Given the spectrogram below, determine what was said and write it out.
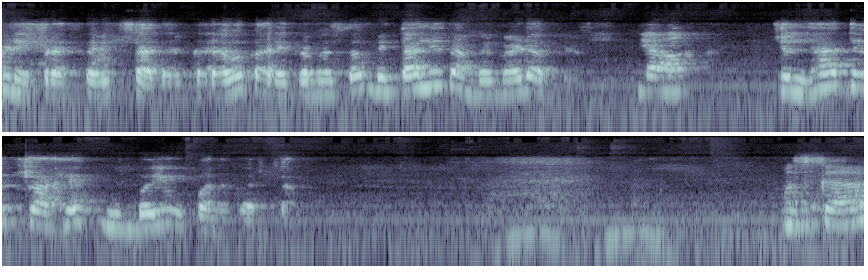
प्रास्ताविक सादर करावं कार्यक्रमाचं मिताली तांबे मॅडम या जिल्हाध्यक्ष आहेत मुंबई उपनगरच्या नमस्कार.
